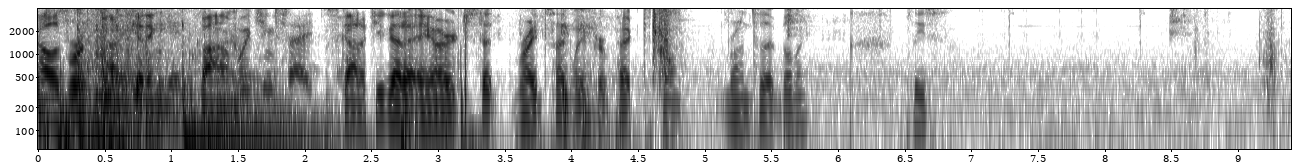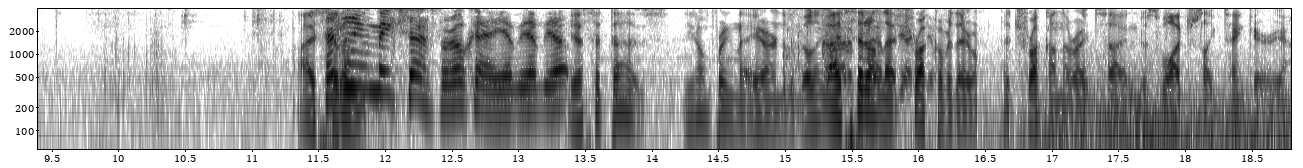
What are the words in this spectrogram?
I was working on getting lanes to bomb. Switching sides. Scott, if you got an AR, just sit right side, wait for a pick. Don't run to that building, please. I That doesn't on. even make sense, but okay. Yep, yep, yep. Yes, it does. You don't bring the AR into the building. Got I sit on the that truck over there, the truck on the right side, and just watch like tank area.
